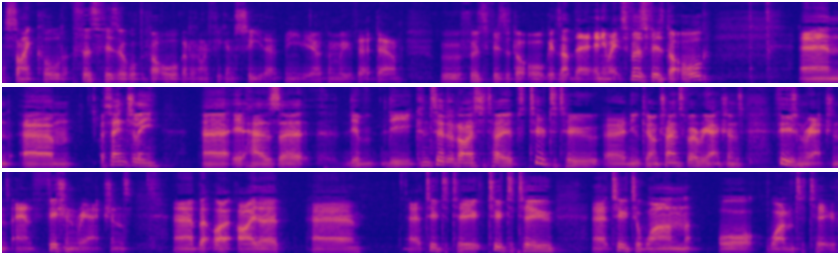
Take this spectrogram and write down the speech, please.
a site called fusfis.org. I don't know if you can see that. Maybe I can move that down. Ooh, fusfis.org. It's up there. Anyway, it's fusfis.org. And um, essentially, uh, it has uh, the, the considered isotopes 2 to 2 uh, nucleon transfer reactions, fusion reactions, and fission reactions. Uh, but either uh, 2 to 2, 2 to 2, uh, 2 to 1 or 1 to 2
